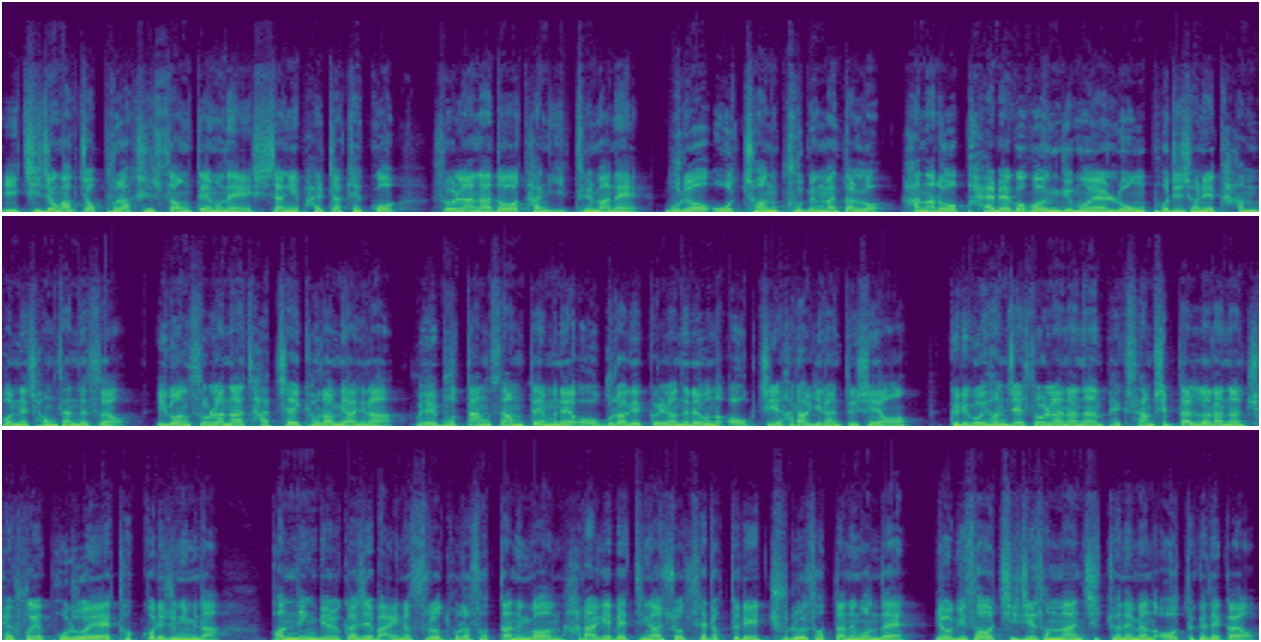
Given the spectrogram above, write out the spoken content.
이 지정학적 불확실성 때문에 시장이 발작했고 솔라나도 단 이틀 만에 무려 5,900만 달러 하나로 800억 원 규모의 롱 포지션이 단번에 청산됐어요. 이건 솔라나 자체 결함이 아니라 외부 땅 싸움 때문에 억울하게 끌려내려온 억지 하락이란 뜻이에요. 그리고 현재 솔라나는 130달러라는 최후의 보루에 턱걸이 중입니다. 펀딩 비율까지 마이너스로 돌아섰다는 건 하락에 베팅한 숏 세력들이 줄을 섰다는 건데 여기서 지지선만 지켜내면 어떻게 될까요?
